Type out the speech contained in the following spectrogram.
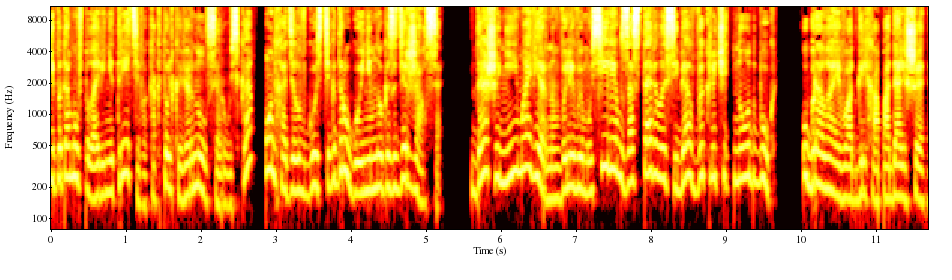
и потому в половине третьего, как только вернулся Руська, он ходил в гости к другу и немного задержался. Даша неимоверным волевым усилием заставила себя выключить ноутбук, убрала его от греха подальше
